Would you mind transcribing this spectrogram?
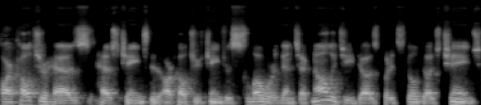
our culture has has changed. Our culture changes slower than technology does, but it still does change.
